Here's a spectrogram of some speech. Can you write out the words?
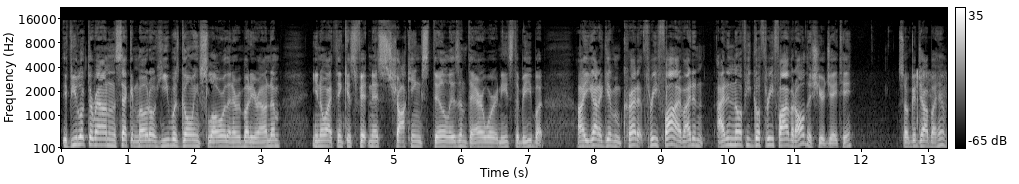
if you looked around in the second moto, he was going slower than everybody around him. You know, I think his fitness shocking still isn't there where it needs to be, but uh, you got to give him credit. Three five. I didn't I didn't know if he'd go three five at all this year, JT. So good job by him.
